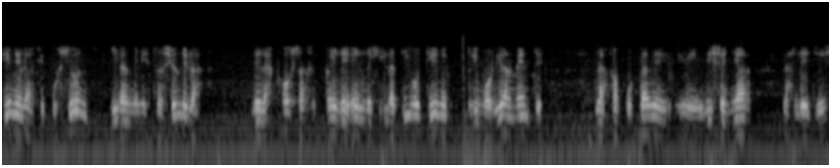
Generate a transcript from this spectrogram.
tiene la ejecución y la administración de, la, de las cosas. El, el legislativo tiene primordialmente la facultad de eh, diseñar las leyes.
